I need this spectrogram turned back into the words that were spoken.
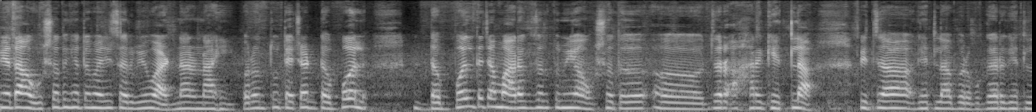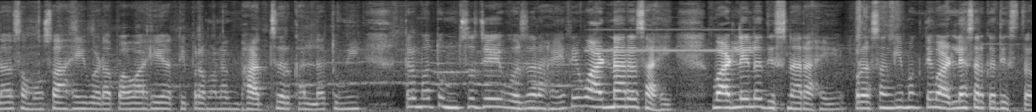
मी आता औषध घेतो माझी चरबी वाढणार नाही. परंतु त्याच्या डबल डब्बल त्याच्या मारक जर तुम्ही औषधं जर आहार घेतला पिझ्झा घेतला बर्गर घेतला समोसा आहे वडापाव आहे अतिप्रमाणात भात जर खाल्ला तुम्ही तर मग तुमचं जे वजन आहे ते वाढणारच आहे. वाढलेलं दिसणार आहे. प्रसंगी मग ते वाढल्यासारखं दिसतं.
